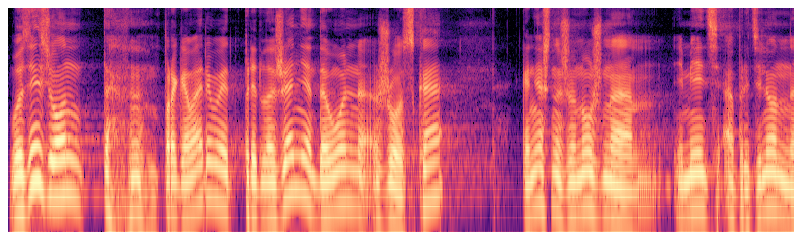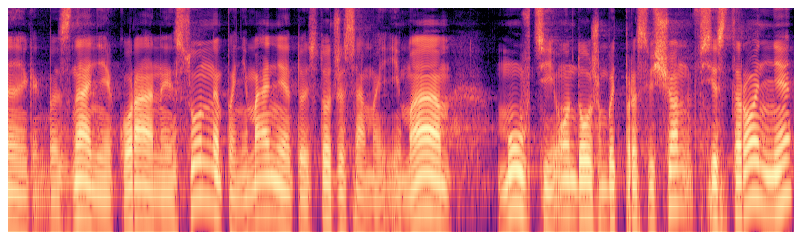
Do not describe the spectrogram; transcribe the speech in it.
вот здесь он проговаривает предложение довольно жесткое. Конечно же, нужно иметь определенное как бы, знание Корана и Сунны, понимание, то есть тот же самый имам, муфти, он должен быть просвещен всесторонне,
